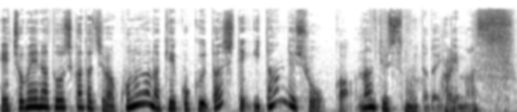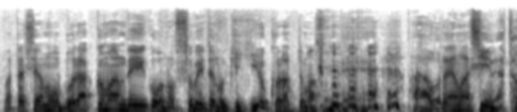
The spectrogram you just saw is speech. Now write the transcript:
え著名な投資家たちはこのような警告出していたんでしょうか？なんていう質問いただいています、はい、私はもうブラックマンデー以降のすべての危機を食らってますんで、ああ、羨ましいなと。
